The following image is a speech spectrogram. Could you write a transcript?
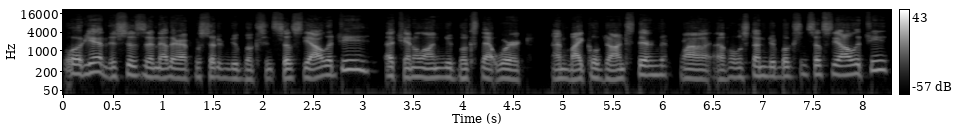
Well, again, this is another episode of New Books in Sociology, a channel on New Books Network. I'm Michael Johnston, uh, a host on New Books in Sociology.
